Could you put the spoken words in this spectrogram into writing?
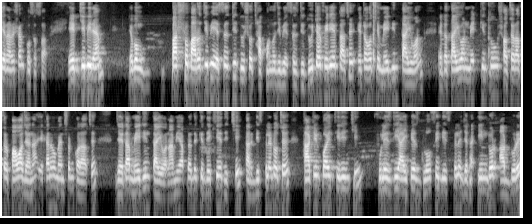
generation processor eight GB RAM এবং পাঁচশো বারো জিবি এসএসডি দুইশো ছাপ্পান্ন জিবি এসএসডি দুইটা ভেরিয়েন্ট আছে। এটা হচ্ছে মেড ইন তাইওয়ান এটা তাইওয়ান মেড কিন্তু সচরাচর পাওয়া যায় না। এখানেও মেনশন করা আছে যে এটা মেড ইন তাইওয়ান আমি আপনাদেরকে দেখিয়ে দিচ্ছি। আর ডিসপ্লেটা হচ্ছে thirteen point three inch full HD IPS glossy display যেটা ইনডোর আউটডোরে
